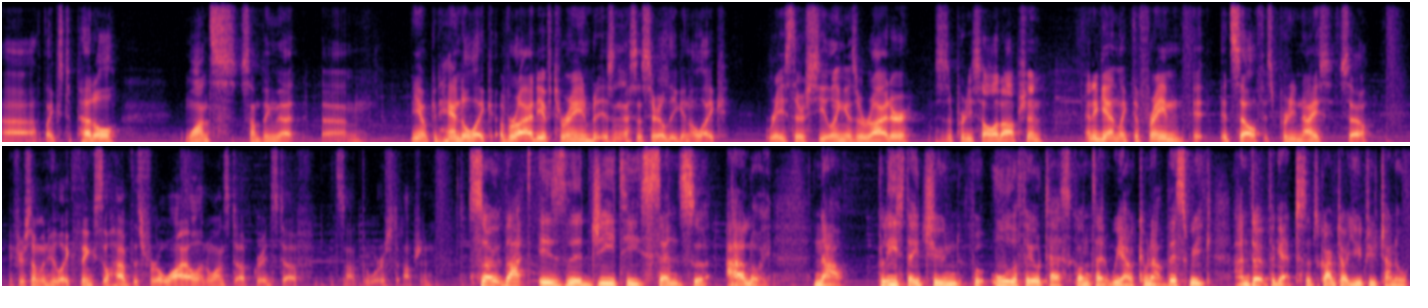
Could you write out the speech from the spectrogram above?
uh, likes to pedal, wants something that um, you know can handle like a variety of terrain, but isn't necessarily going to like raise their ceiling as a rider. This is a pretty solid option. And again, like the frame it, itself is pretty nice. So if you're someone who like thinks they'll have this for a while and wants to upgrade stuff, it's not the worst option. So that is the GT Sensor Alloy. Now, please stay tuned for all the field test content we have coming out this week, and don't forget to subscribe to our YouTube channel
